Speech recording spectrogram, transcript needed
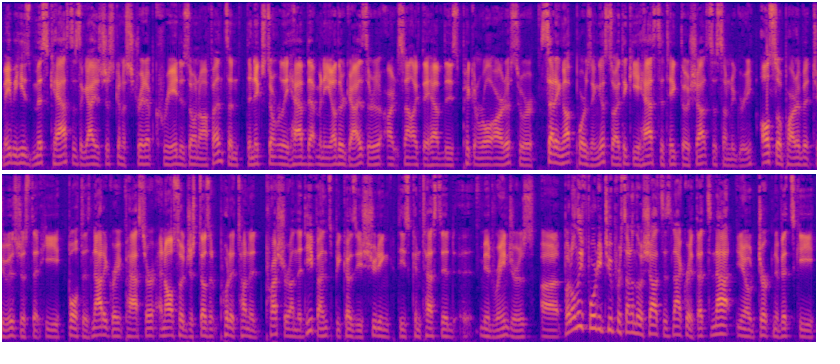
maybe he's miscast as a guy who's just going to straight up create his own offense. And the Knicks don't really have that many other guys. There are, it's not like they have these pick and roll artists who are setting up Porzingis. So I think he has to take those shots to some degree. Also, part of it too is just that he both is not a great passer and also just doesn't put a ton of pressure on the defense because he's shooting these contested uh, mid rangers. Uh, but only 42% of those shots is not great. That's not, you know, Dirk Nowitzki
